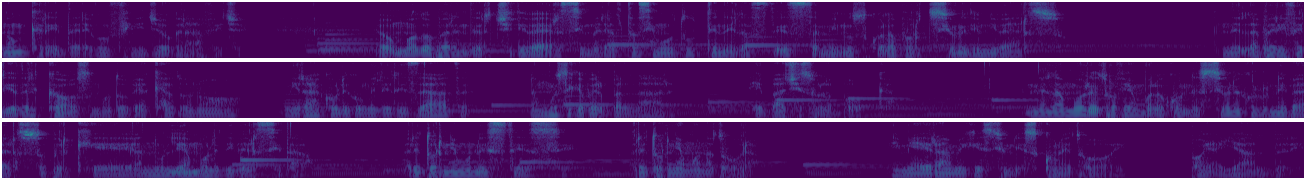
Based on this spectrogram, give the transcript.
Non credere ai confini geografici. È un modo per renderci diversi, ma in realtà siamo tutti nella stessa minuscola porzione di universo. Nella periferia del cosmo dove accadono miracoli come le risate, la musica per ballare e i baci sulla bocca. Nell'amore troviamo la connessione con l'universo perché annulliamo le diversità. Ritorniamo noi stessi, ritorniamo natura. I miei rami che si uniscono ai tuoi, poi agli alberi,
